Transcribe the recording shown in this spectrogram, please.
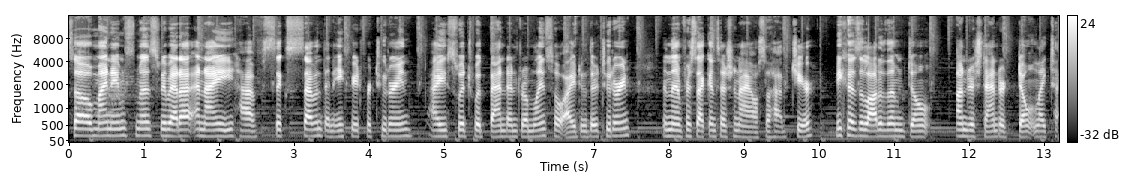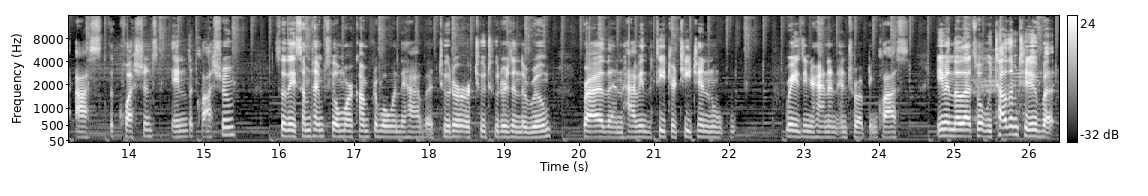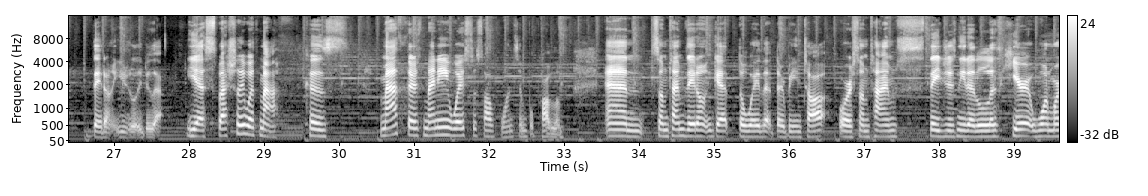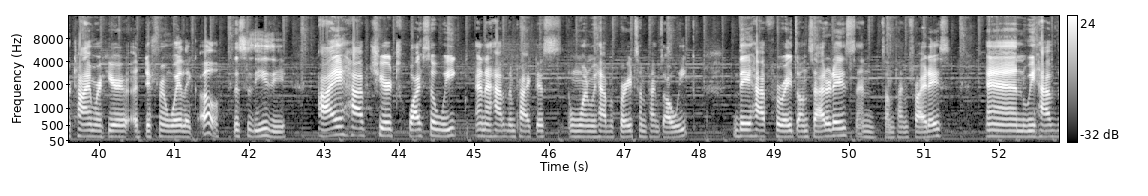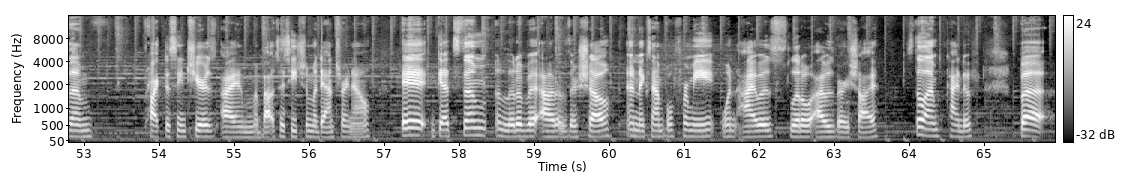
So my name is Ms. Rivera and I have 6th, 7th, and 8th grade for tutoring. I switch with band and drumline, so I do their tutoring. And then for second session, I also have cheer because a lot of them don't understand or don't like to ask the questions in the classroom. So they sometimes feel more comfortable when they have a tutor or two tutors in the room rather than having the teacher teaching, raising your hand and interrupting class. Even though that's what we tell them to do, but they don't usually do that. Yes, especially with math because math, there's many ways to solve one simple problem. And sometimes they don't get the way that they're being taught, or sometimes they just need to hear it one more time or hear it a different way, like, oh, this is easy. I have cheer twice a week and I have them practice when we have a parade, sometimes all week. They have parades on Saturdays and sometimes Fridays. And we have them practicing cheers. I'm about to teach them a dance right now. It gets them a little bit out of their shell. An example for me, when I was little, I was very shy. Still am, kind of. But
